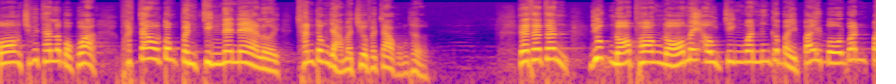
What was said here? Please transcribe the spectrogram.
มองชีวิตท่านแล้วบอกว่า พระเจ้าต้องเป็นจริงแน่ๆเลย ฉันต้องอยากมาเชื่อพระเจ้าของเธอ แต่ถ้าท่านยุบหนอพองหนอไม่เอาจริงวันหนึงก็ไม่ไปโบสถ์วันไป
